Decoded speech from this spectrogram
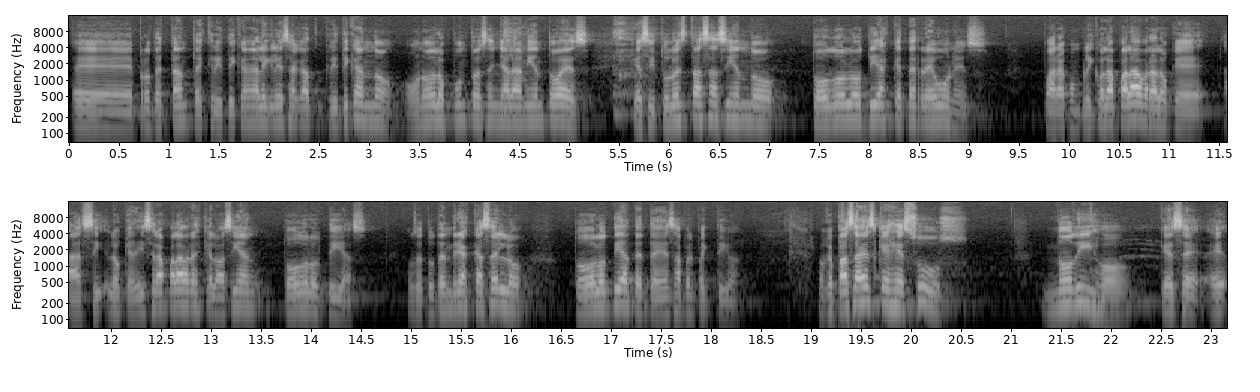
eh, protestantes critican a la iglesia, critican no, uno de los puntos de señalamiento es que si tú lo estás haciendo todos los días que te reúnes para cumplir con la palabra, lo que, así, lo que dice la palabra es que lo hacían todos los días. Entonces tú tendrías que hacerlo todos los días desde esa perspectiva. Lo que pasa es que Jesús no dijo que se... Eh,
